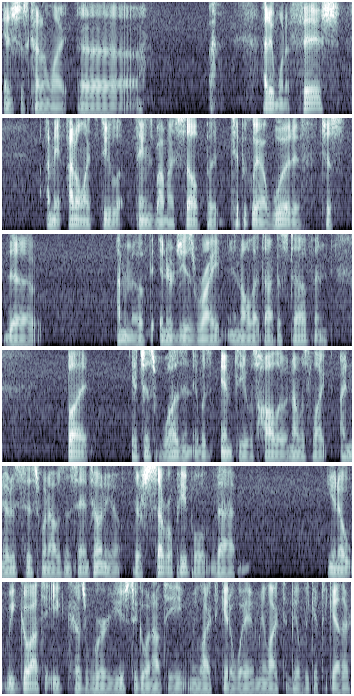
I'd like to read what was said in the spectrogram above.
And it's just kind of like, uh, I didn't want to fish. I mean, I don't like to do things by myself, but typically I would if just the, I don't know, if the energy is right and all that type of stuff. And, but it just wasn't. It was empty. It was hollow. And I was like, I noticed this when I was in San Antonio. There's several people that you know, we go out to eat because we're used to going out to eat and we like to get away and we like to be able to get together.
